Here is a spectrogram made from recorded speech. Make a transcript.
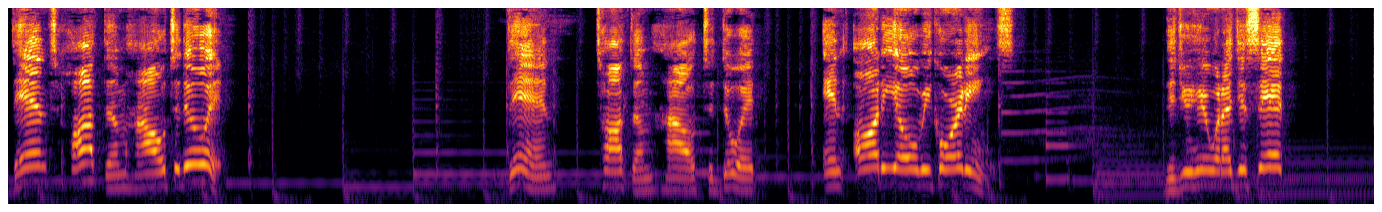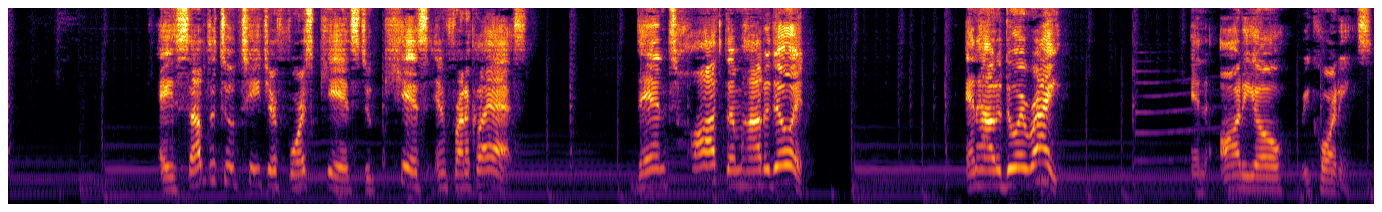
then taught them how to do it. Then taught them how to do it in audio recordings. Did you hear what I just said? A substitute teacher forced kids to kiss in front of class, then taught them how to do it and how to do it right in audio recordings.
